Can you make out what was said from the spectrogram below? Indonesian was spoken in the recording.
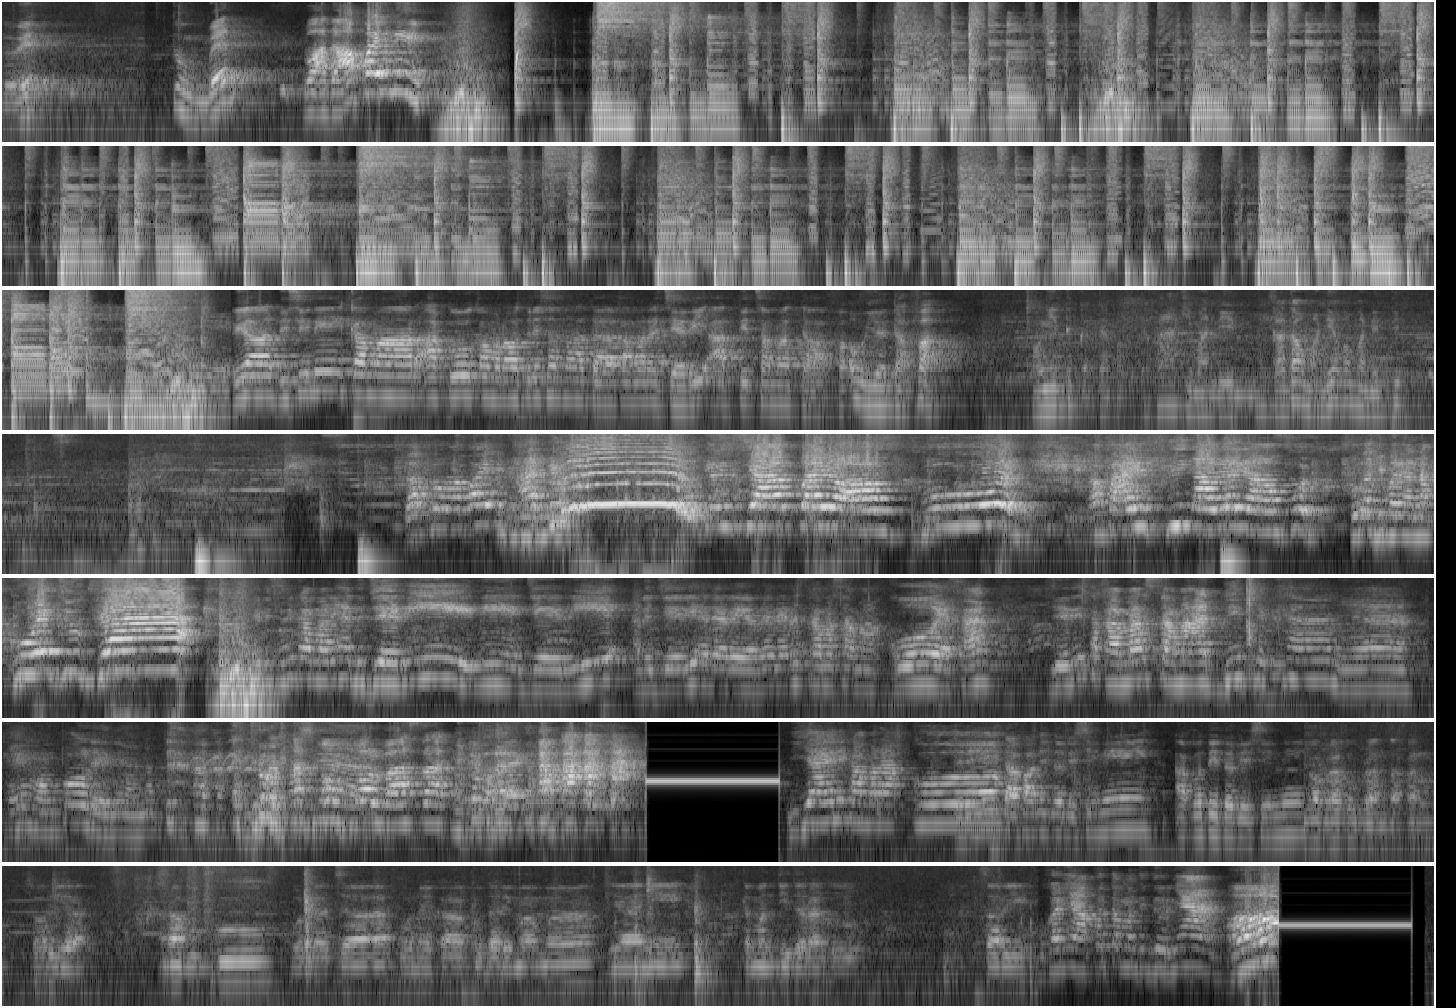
Duit? Tumben? Lu ada apa ini? Ya, di sini kamar aku, kamar Audrey sama ada kamarnya Jerry, Adit sama Dava. Oh iya Dava. Mau ngintip gak Dava? Dava lagi mandiin. Gak tau mandi apa mandiin tip. Dava ngapain? Aduh, ini siapa ya ampun? Ngapain sih kalian ya ampun? Lu lagi mandi anak gue juga. Ya, di sini kamarnya ada Jerry, nih Jerry, ada Jerry, ada Rere, Rere sama sama aku ya kan. Jerry sekamar sama Adit ya kan, ya. Kayaknya ngompol deh ini anak. Itu kan kompol basah. Iya ini kamar aku. Jadi Dava tidur di sini, aku tidur di sini. Kamar aku berantakan, sorry ya. Ada buku, buat belajar, boneka aku dari mama. Ya ini teman tidur aku. Sorry. Bukannya aku teman tidurnya. Oh?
